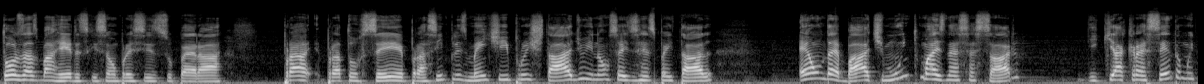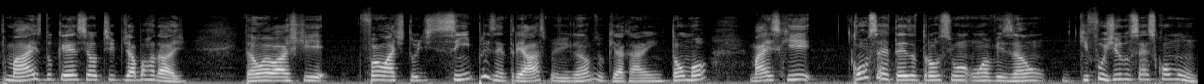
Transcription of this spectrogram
todas as barreiras que são precisas superar para torcer, para simplesmente ir para o estádio e não ser desrespeitada. É um debate muito mais necessário e que acrescenta muito mais do que esse outro tipo de abordagem. Então eu acho que foi uma atitude simples, entre aspas, digamos, o que a Karen tomou, mas que com certeza trouxe uma, uma visão que fugiu do senso comum.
